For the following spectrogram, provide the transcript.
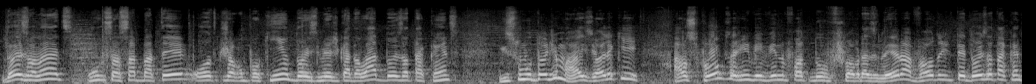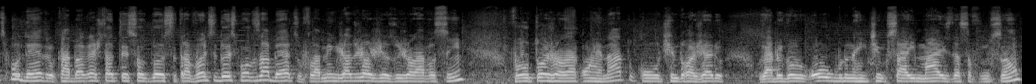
dois volantes, um que só sabe bater, o outro que joga um pouquinho, dois meios de cada lado, dois atacantes. Isso mudou demais. E olha que aos poucos a gente vem vendo do futebol brasileiro a volta de ter dois atacantes por dentro. O Cabral gastou ter dois travantes e dois pontos abertos. O Flamengo já do Jorge Jesus jogava assim, voltou a jogar com o Renato, com o time do Rogério, o Gabigol ou o Bruno Henrique tinham que sair mais dessa função.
